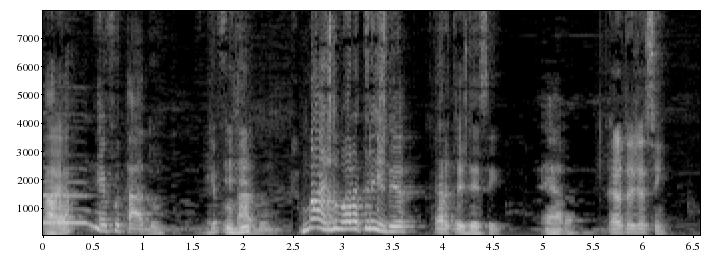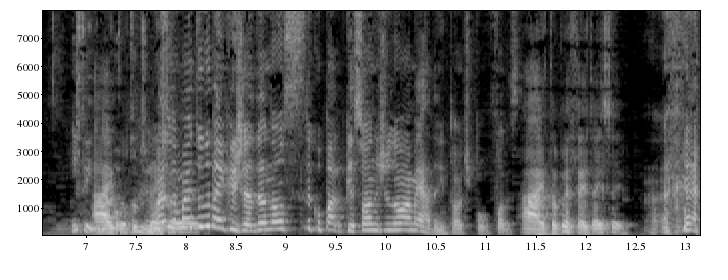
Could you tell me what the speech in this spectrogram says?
Ah, é? Refutado. Refutado. Mas não era 3D. Era 3D, sim. Era. Era 3G assim. Enfim, Ah, então bom, tudo continua. Mas, mas tudo bem, Christian, eu não se sinta culpado, porque and Shield é uma merda. Então, tipo, foda-se. Ah, então perfeito, é isso aí.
